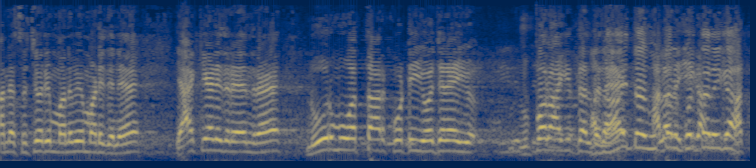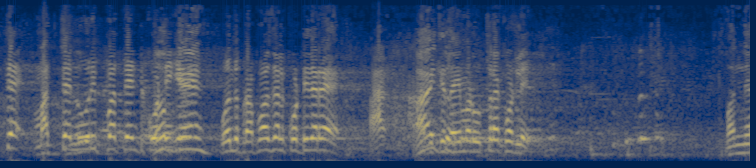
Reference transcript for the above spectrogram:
ಮನೆ ಸಚಿವರಿಗೆ ಮನವಿ ಮಾಡಿದ್ದೇನೆ ಯಾಕೆ ಹೇಳಿದ್ರೆ ಅಂದ್ರೆ ನೂರ ಮೂವತ್ತಾರು ಕೋಟಿ ಯೋಜನೆ ವಿಫಲ. ಮತ್ತೆ ಮತ್ತೆ ನೂರ ಇಪ್ಪತ್ತೆಂಟು ಕೋಟಿಗೆ ಒಂದು ಪ್ರಪೋಸಲ್ ಕೊಟ್ಟಿದ್ದಾರೆ. ದಯಮಾಡಿ ಉತ್ತರ ಕೊಡ್ಲಿ ಮಾನ್ಯ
